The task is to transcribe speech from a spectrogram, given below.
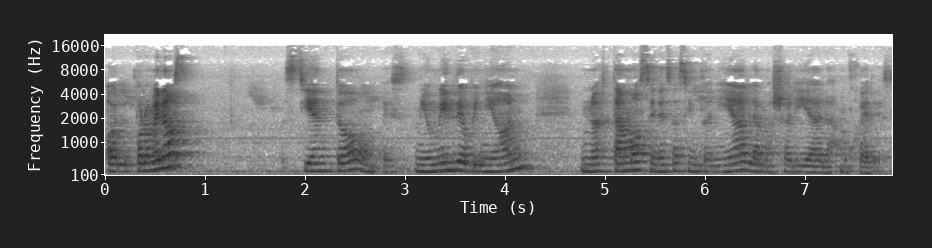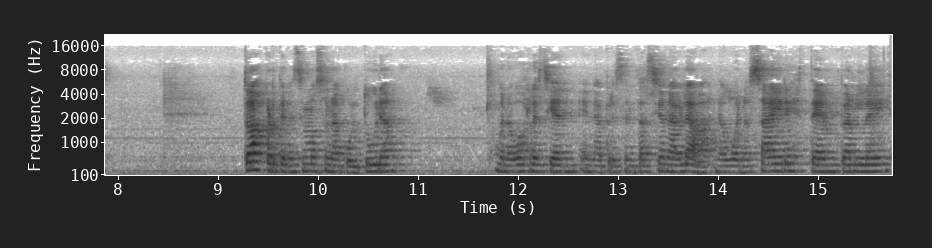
Por lo menos siento, es mi humilde opinión, no estamos en esa sintonía la mayoría de las mujeres. Todas pertenecemos a una cultura. Bueno, vos recién en la presentación hablabas, ¿no? Buenos Aires, Temperley.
